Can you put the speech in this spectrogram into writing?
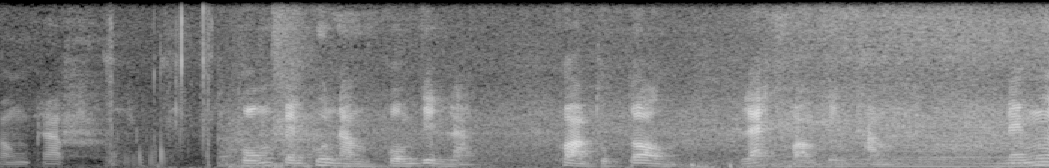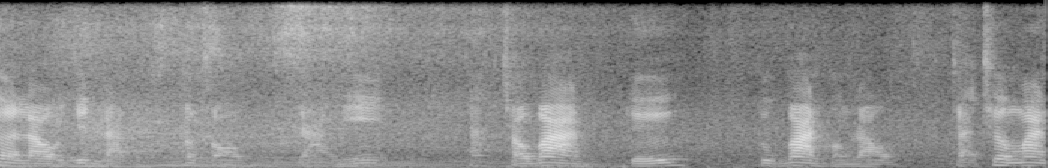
ของครับ ผมเป็นผู้นำผมยึดหลัก ความถูกต้องและความเป็นธรรม ในเมื่อเรายึดหลักทั้งสองอย่างนี้นะชาวบ้านหรือลูกบ้านของเราจะเชื่อมั่น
